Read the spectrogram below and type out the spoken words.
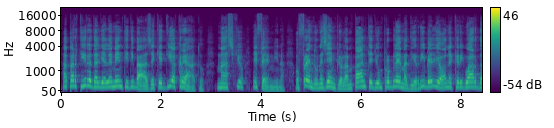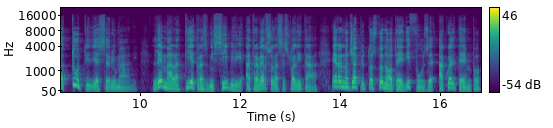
a partire dagli elementi di base che Dio ha creato, maschio e femmina, offrendo un esempio lampante di un problema di ribellione che riguarda tutti gli esseri umani. Le malattie trasmissibili attraverso la sessualità erano già piuttosto note e diffuse a quel tempo,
